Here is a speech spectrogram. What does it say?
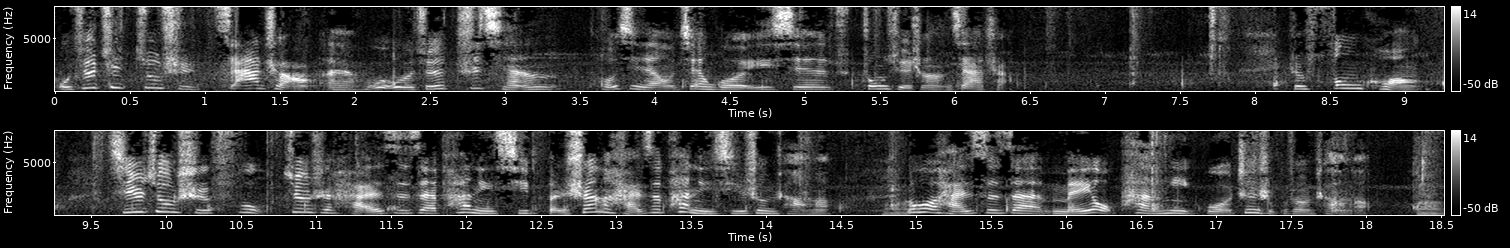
我觉得这就是家长，哎呀，我我觉得之前头几年我见过一些中学生的家长，这疯狂。其实就是父，就是孩子在叛逆期本身的孩子叛逆期是正常的，如果孩子在没有叛逆过，这是不正常的，嗯，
